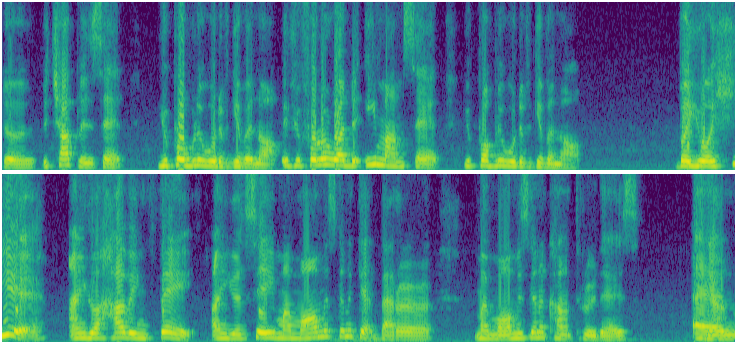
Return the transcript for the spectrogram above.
the, the chaplain said, you probably would have given up. If you follow what the imam said, you probably would have given up. But you're here and you're having faith and you're saying, My mom is gonna get better, my mom is gonna come through this. And yeah.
